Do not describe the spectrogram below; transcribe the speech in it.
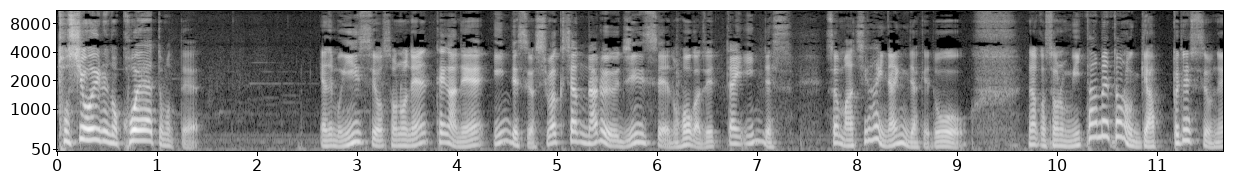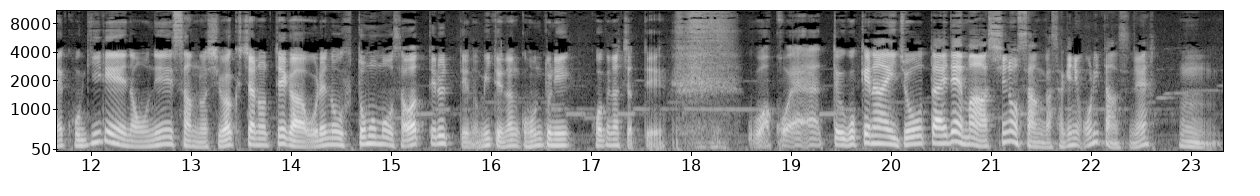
年老いるの怖えと思って。いやでもいいんすよ。そのね、手がね、いいんですよ。しわくちゃになる人生の方が絶対いいんです。それは間違いないんだけど、なんかその見た目とのギャップですよね。小綺麗なお姉さんのしわくちゃの手が俺の太ももを触ってるっていうのを見てなんか本当に怖くなっちゃって、うわ、怖えって動けない状態で、まあ、しのさんが先に降りたんですね。うん。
